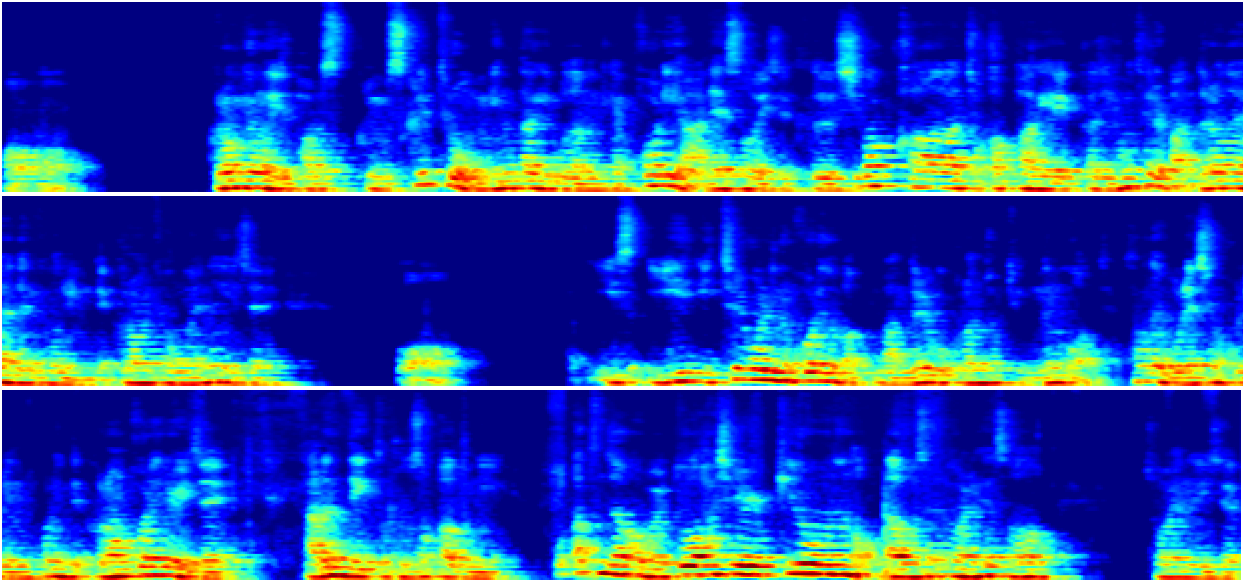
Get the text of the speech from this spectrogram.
어, 그런 경우에 이제 바로 스, 그리고 스크립트로 옮긴다기보다는 그냥 query 안에서 이제 그 시각화 적합하게까지 형태를 만들어놔야 되는 경우도 있는데 그런 경우에는 이제 어, 이, 이, 이틀 걸리는 query도 막 만들고 그런 적도 있는 것 같아요. 상당히 오랜 시간 걸리는 query인데 그런 query를 이제 다른 데이터 분석가분이 똑같은 작업을 또 하실 필요는 없다고 생각을 해서 저희는 이제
